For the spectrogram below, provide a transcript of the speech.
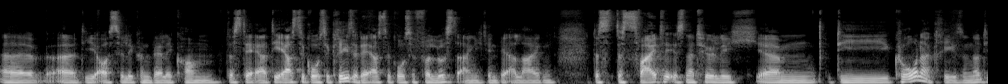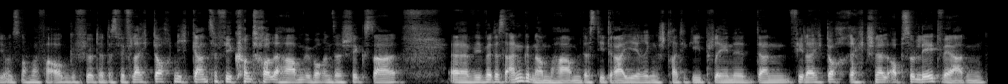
äh, äh, die aus Silicon Valley kommen. Das ist der, die erste große Krise, der erste große Verlust eigentlich, den wir erleiden. Das, das zweite ist natürlich ähm, die Corona-Krise, ne, die uns nochmal vor Augen geführt hat, dass wir vielleicht doch nicht ganz so viel Kontrolle haben über unser Schicksal, äh, wie wir das angenommen haben, dass die dreijährigen Strategiepläne dann vielleicht doch recht schnell obsolet werden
